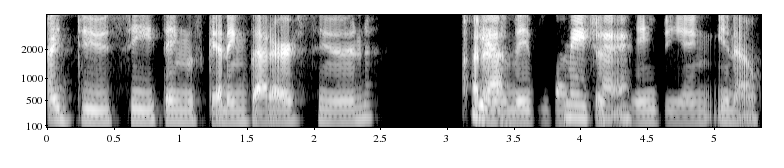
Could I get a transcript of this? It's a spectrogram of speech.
I do see things getting better soon. I Yeah, don't know, maybe that's me just too. me being, you know,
